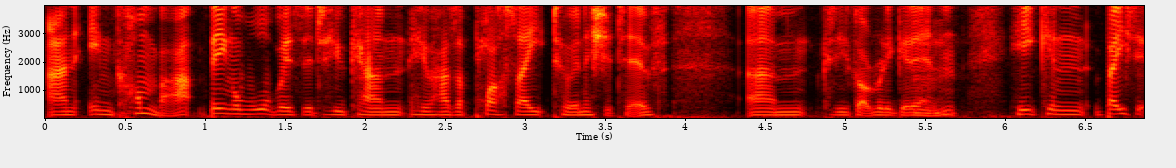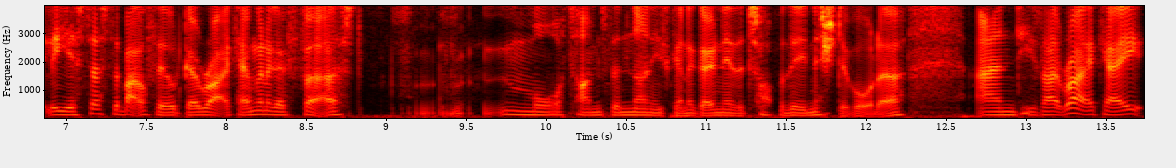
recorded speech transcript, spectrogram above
and in combat, being a war wizard who can who has a plus eight to initiative, um, because he's got really good hmm. in. He can basically assess the battlefield, go right, okay, I'm going to go first. M- More times than none, he's going to go near the top of the initiative order, and he's like, right, okay.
